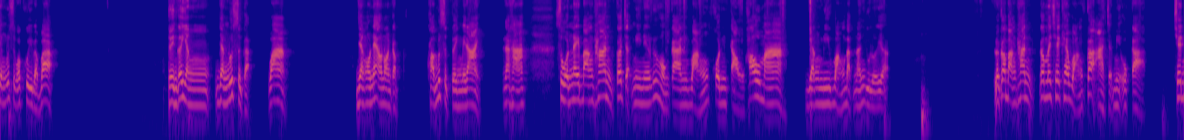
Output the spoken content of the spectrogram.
ยังรู้สึกว่าคุยแบบว่าตัวเองก็ยังยังรู้สึกอะว่า ยังเอาแน่เอานอนกับความรู้สึกตัวเองไม่ได้ นะคะ ส่วนในบางท่านก็จะมีในเรื่องของการหวังคนเก่าเข้ามา ยังมีหวังแบบนั้นอยู่เลยอะแล้วก็บางท่านก็ไม่ใช่แค่หวังก็อาจจะมีโอกาส เช่น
